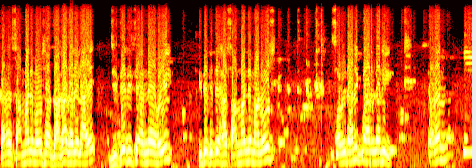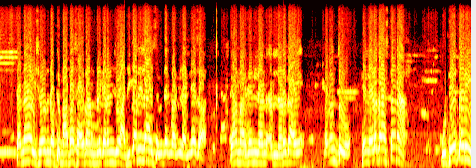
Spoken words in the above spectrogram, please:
कारण सामान्य माणूस हा जागा झालेला आहे. जिथे तिथे अन्याय होईल तिथे तिथे हा सामान्य माणूस संविधानिक मार्गाने कारण त्यांना विश्वरत्न डॉक्टर बाबासाहेब आंबेडकरांनी जो अधिकार दिला आहे संविधान मार्गाने लढण्याचा त्या मार्गाने लढत आहे. परंतु हे लढत असताना कुठेतरी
